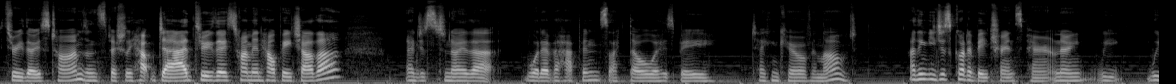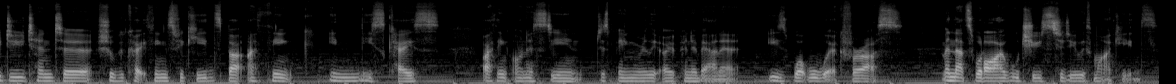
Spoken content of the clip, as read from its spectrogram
through those times, and especially help dad through those times and help each other. And just to know that whatever happens, like they'll always be taken care of and loved. I think you just got to be transparent. I know we we do tend to sugarcoat things for kids, but I think in this case, I think honesty and just being really open about it is what will work for us. And that's what I will choose to do with my kids.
